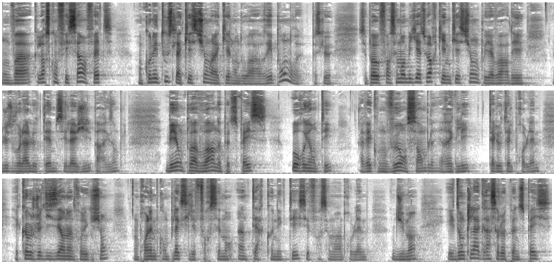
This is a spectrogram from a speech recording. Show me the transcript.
lorsqu'on fait ça en fait, on connaît tous la question à laquelle on doit répondre, parce que c'est pas forcément obligatoire qu'il y ait une question, on peut y avoir des... Juste voilà, le thème c'est l'agile par exemple, mais on peut avoir un open space orienté avec on veut ensemble régler tel ou tel problème. Et comme je le disais en introduction, un problème complexe, il est forcément interconnecté, c'est forcément un problème d'humain. Et donc là, grâce à l'open space,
